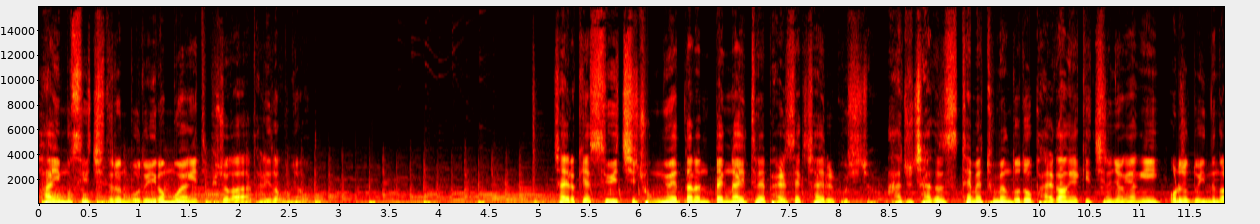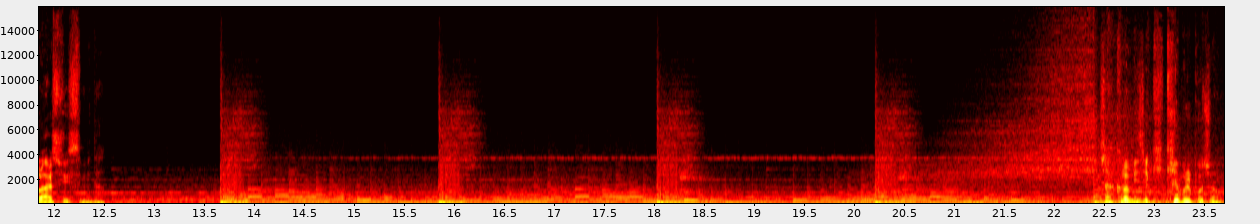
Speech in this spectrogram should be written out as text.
하이무 스위치들은 모두 이런 모양의 디퓨저가 달리더군요. 자 이렇게 스위치 종류에 따른 백라이트의 발색 차이를 보시죠. 아주 작은 스템의 투명도도 발광에 끼치는 영향이 어느 정도 있는 걸 알 수 있습니다. 자 그럼 이제 키캡을 보죠.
